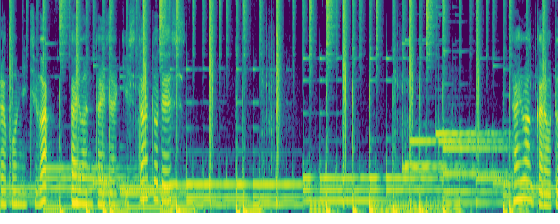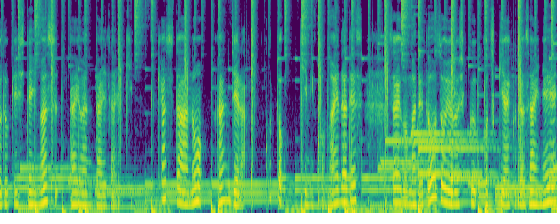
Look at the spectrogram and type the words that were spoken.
らこんにちは。台湾滞在期スタートです。台湾からお届けしています。台湾滞在期キャスターのアンジェラこときみこ前田です。最後までどうぞよろしくお付き合いくださいね。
